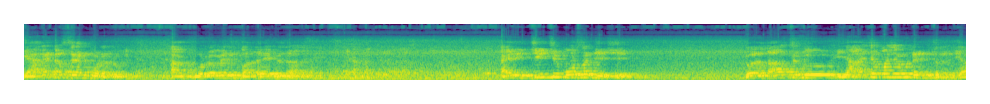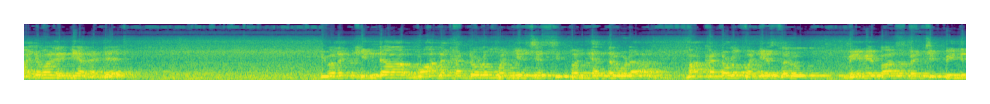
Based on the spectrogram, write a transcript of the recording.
గ్యారెంటీ వస్తాయి అనుకున్నాడు ఆ గొర్రె మీద బర్రె అయిపోయింది ఆయన ఇచ్చి ఇచ్చి మోసం చేసి ఇవాళ లాస్ట్కు యాజమాన్యం కూడా ఎడుతున్నారు యాజమాన్యం ఏం చేయాలంటే ఇవాళ కింద వాళ్ళ కంట్రోల్లో పనిచేసే సిబ్బంది అందరూ కూడా మా కంట్రోల్లో పనిచేస్తారు. మేమే బాస్ మేము చెప్పింది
